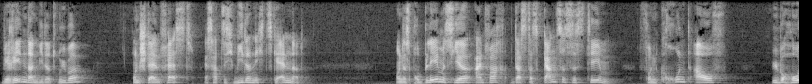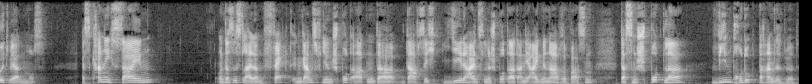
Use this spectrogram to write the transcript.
wir reden dann wieder drüber und stellen fest, es hat sich wieder nichts geändert. Und das Problem ist hier einfach, dass das ganze System von Grund auf überholt werden muss. Es kann nicht sein, und das ist leider ein Fakt in ganz vielen Sportarten, da darf sich jede einzelne Sportart an die eigene Nase fassen, dass ein Sportler wie ein Produkt behandelt wird.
